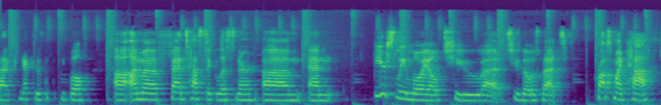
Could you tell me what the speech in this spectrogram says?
uh, connect with people. Uh, I'm a fantastic listener um, and fiercely loyal to uh, to those that cross my path.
